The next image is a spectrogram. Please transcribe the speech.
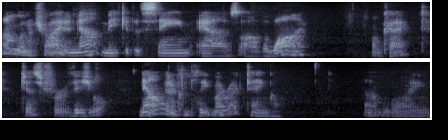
I'm going to try to not make it the same as uh, the Y, okay, just for a visual. Now I'm going to complete my rectangle. I'm going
